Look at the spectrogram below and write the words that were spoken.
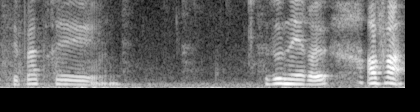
c'est pas très onéreux. Enfin,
